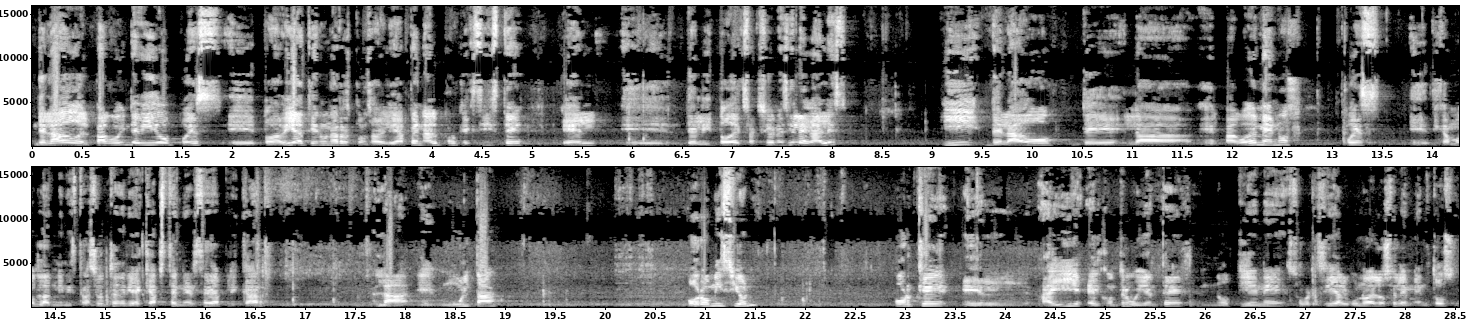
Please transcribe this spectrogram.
Del lado del pago indebido, pues eh, todavía tiene una responsabilidad penal porque existe el eh, delito de exacciones ilegales y del lado del el pago de menos, pues eh, digamos la administración tendría que abstenerse de aplicar la multa por omisión porque ahí el contribuyente no tiene sobre sí alguno de los elementos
